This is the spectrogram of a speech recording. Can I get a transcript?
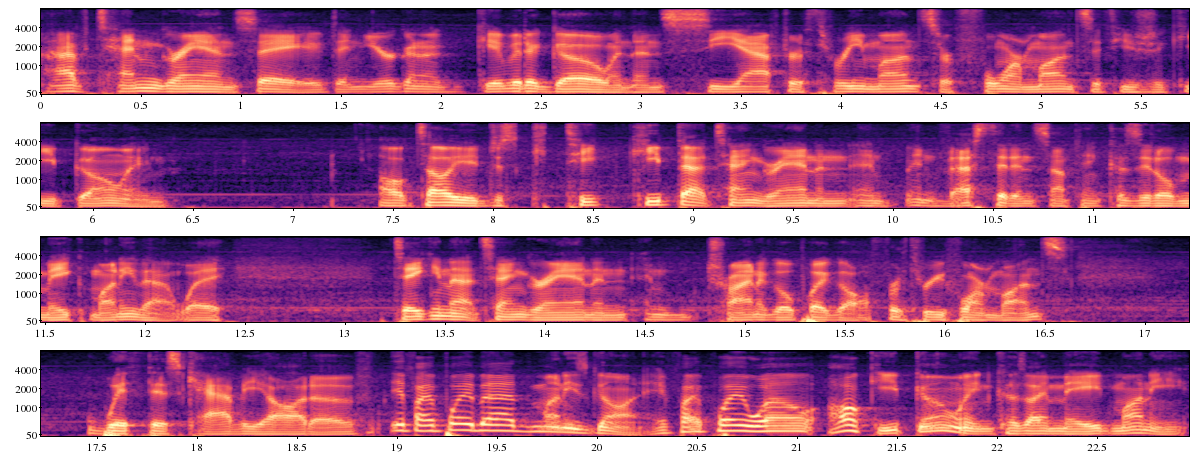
have 10 grand saved and you're going to give it a go and then see after three months or four months if you should keep going, I'll tell you, just keep that 10 grand and, and invest it in something because it'll make money that way taking that 10 grand and, and trying to go play golf for three, four months, with this caveat of if I play bad, the money's gone. If I play well, I'll keep going because I made money.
